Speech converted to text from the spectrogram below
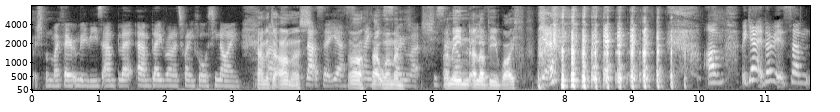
which is one of my favourite movies, and Bla- um, Blade Runner 2049. Ana de Armas. That's it. Yes. Oh, Thank that you woman. so much. She's so I mean, I love you, wife. Yeah. um, but yeah, no, it's um,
